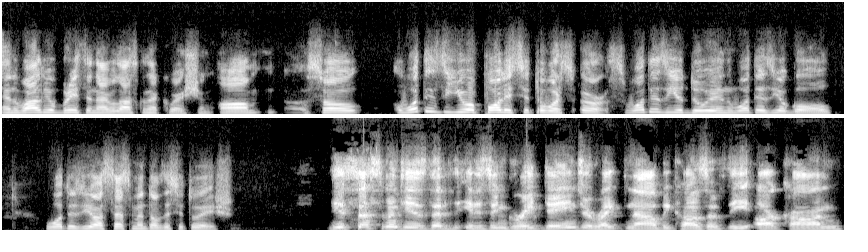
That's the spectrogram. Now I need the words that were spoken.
And while you're breathing, I will ask that question. Um, so, what is your policy towards Earth? What is you doing? What is your goal? What is your assessment of the situation? The assessment is that it is in great danger right now because of the Archon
